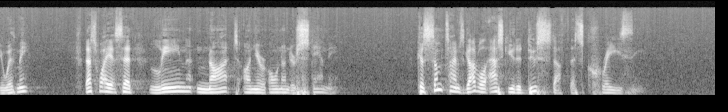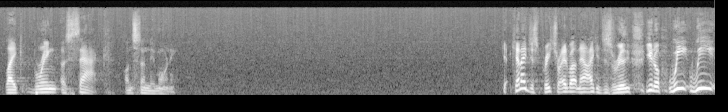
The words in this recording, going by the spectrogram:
You with me? That's why it said, lean not on your own understanding. Because sometimes God will ask you to do stuff that's crazy, like bring a sack on Sunday morning. Can I just preach right about now? I can just really, you know, we, we,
